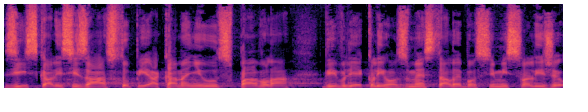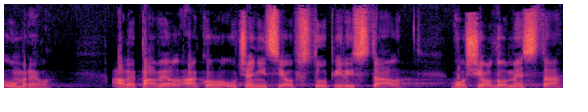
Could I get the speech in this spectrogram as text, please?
získali si zástupy a kamenujúc Pavla, vyvliekli ho z mesta, lebo si mysleli, že umrel. Ale Pavel, ako ho učeníci obstúpili, vstal, vošiel do mesta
